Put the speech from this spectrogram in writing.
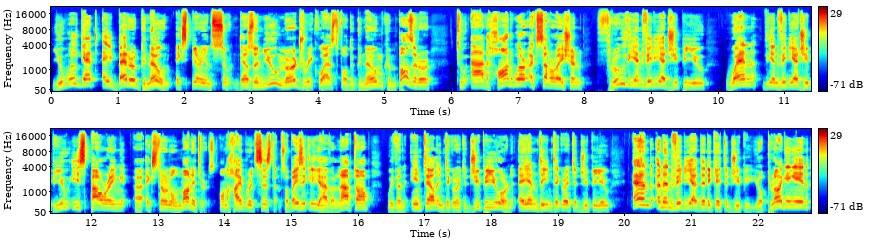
you will get a better GNOME experience soon. There's a new merge request for the GNOME compositor to add hardware acceleration through the NVIDIA GPU when the NVIDIA GPU is powering uh, external monitors on hybrid systems. So basically, you have a laptop with an Intel integrated GPU or an AMD integrated GPU, and an NVIDIA dedicated GPU. You're plugging in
